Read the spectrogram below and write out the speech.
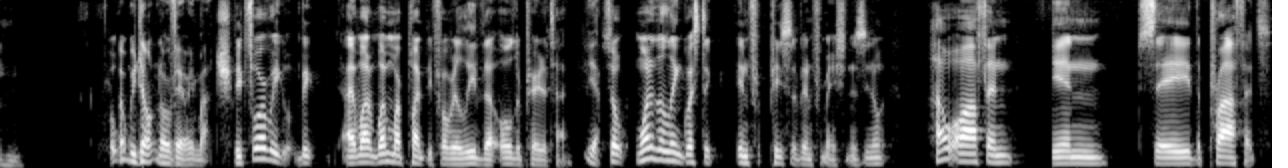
Mm-hmm. but we don't know very much. Before we, be, I want one more point before we leave the older period of time. Yeah. So one of the linguistic inf- pieces of information is, you know, how often in, say, the prophets,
